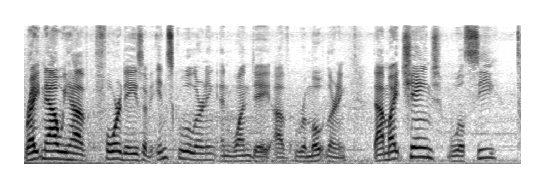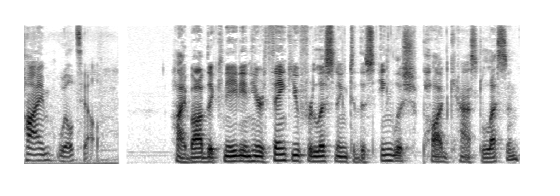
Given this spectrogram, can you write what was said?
right now we have four days of in school learning and one day of remote learning. That might change. We'll see. Time will tell. Hi, Bob the Canadian here. Thank you for listening to this English podcast lesson.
